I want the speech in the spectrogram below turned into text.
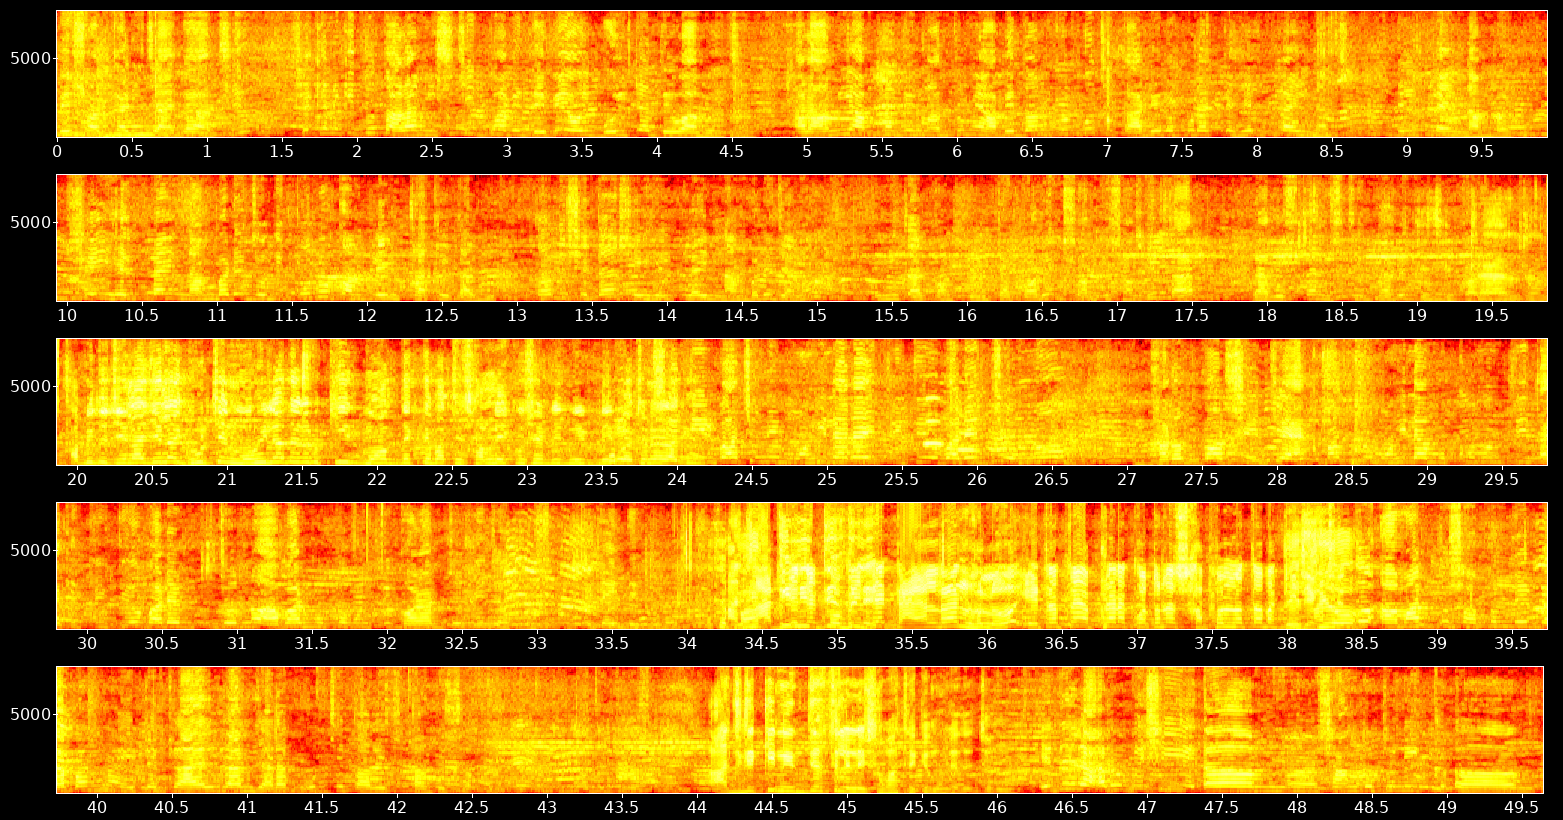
বেসরকারি জায়গা আছে সেখানে কিন্তু তারা নিশ্চিতভাবে দেবে ওই বইটা দেওয়া হয়েছে। আর আমি আপনাদের মাধ্যমে আবেদন করব যে কার্ডের ওপর একটা হেল্পলাইন আছে হেল্পলাইন নাম্বার সেই হেল্পলাইন নাম্বারে যদি কোনো কমপ্লেন্ট থাকে কারণ তাহলে সেটা সেই হেল্পলাইন নাম্বারে যেন তিনি তার কমপ্লেনটা করেন সঙ্গে সঙ্গে তার ব্যবস্থা নিশ্চিতভাবে আপনি তো জেলায় জেলায় ঘুরছেন মহিলাদের কি মত দেখতে পাচ্ছেন? সামনে একুশের নির্বাচনের আগে? নির্বাচনে মহিলারাই তৃতীয়বারের জন্য ভারতবর্ষের যে একমাত্র মহিলা মুখ্যমন্ত্রী তাকে তৃতীয়বারের জন্য আবার মুখ্যমন্ত্রী করার জন্য যথেষ্ট। এটাই দেখি আজকে আজকে যে কোভিড যে ট্রায়াল রান হলো এটাতে আপনারা কতটা সফলতা বা কি দেখছেন? তো আমার তো সাফল্যের ব্যাপার নয় এটা ট্রায়াল রান যারা করছে তাদের তাদের সাফল্য। আজকে কি নির্দেশ দিলেন এই সভা থেকে মহিলাদের জন্য? এদের আরও বেশি সাংগঠনিক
